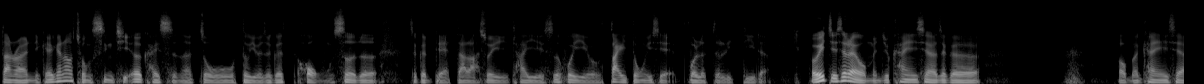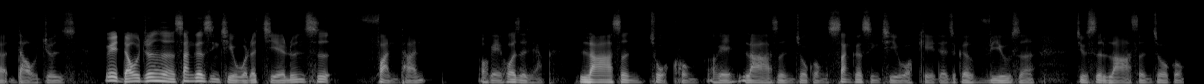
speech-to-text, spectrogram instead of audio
当然你可以看到从星期二开始呢，都都有这个红色的这个 data 啦，所以它也是会有带动一些 volatility 的。OK，接下来我们就看一下这个，我们看一下 Dow Jones。因为 Dow Jones 上个星期我的结论是反弹，OK，或者讲拉升做空，OK，拉升做空。上个星期我给的这个 views 呢。就是拉伸做空，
